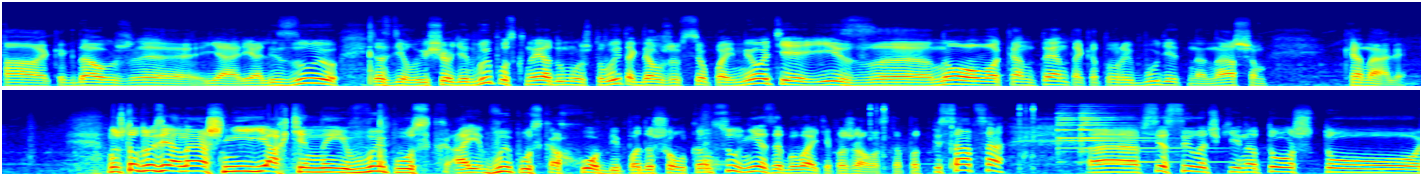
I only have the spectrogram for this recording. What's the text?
А когда уже я реализую, я сделаю еще один выпуск, но я думаю, что вы тогда уже все поймете из э, нового контента, который будет на нашем канале. Ну что, друзья, наш не яхтенный выпуск, а выпуск о хобби подошел к концу. Не забывайте, пожалуйста, подписаться. Э, Все ссылочки на то, что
